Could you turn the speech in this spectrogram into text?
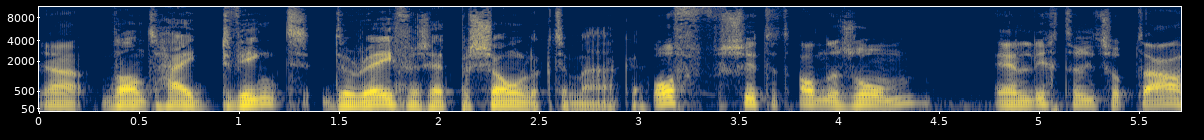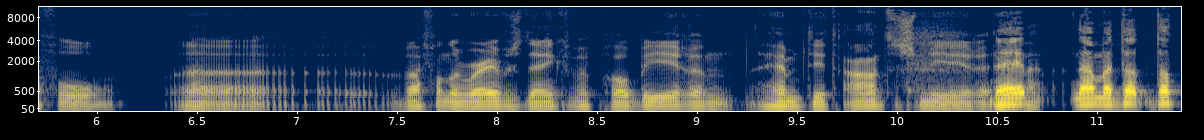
ja. want hij dwingt de Ravens het persoonlijk te maken. Of zit het andersom en ligt er iets op tafel eh, waarvan de Ravens denken we proberen hem dit aan te smeren. Nee, En- nou, maar dat, dat,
